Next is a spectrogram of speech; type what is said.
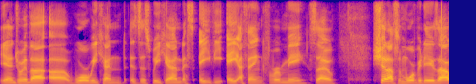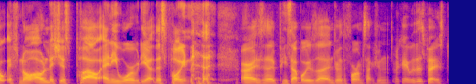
yeah, enjoy that. Uh, War Weekend is this weekend. It's 8v8, I think, for me. So should have some more videos out. If not, I'll let's just put out any war video at this point. Alright, so peace out, boys. Uh, enjoy the forum section. Okay, with this post.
